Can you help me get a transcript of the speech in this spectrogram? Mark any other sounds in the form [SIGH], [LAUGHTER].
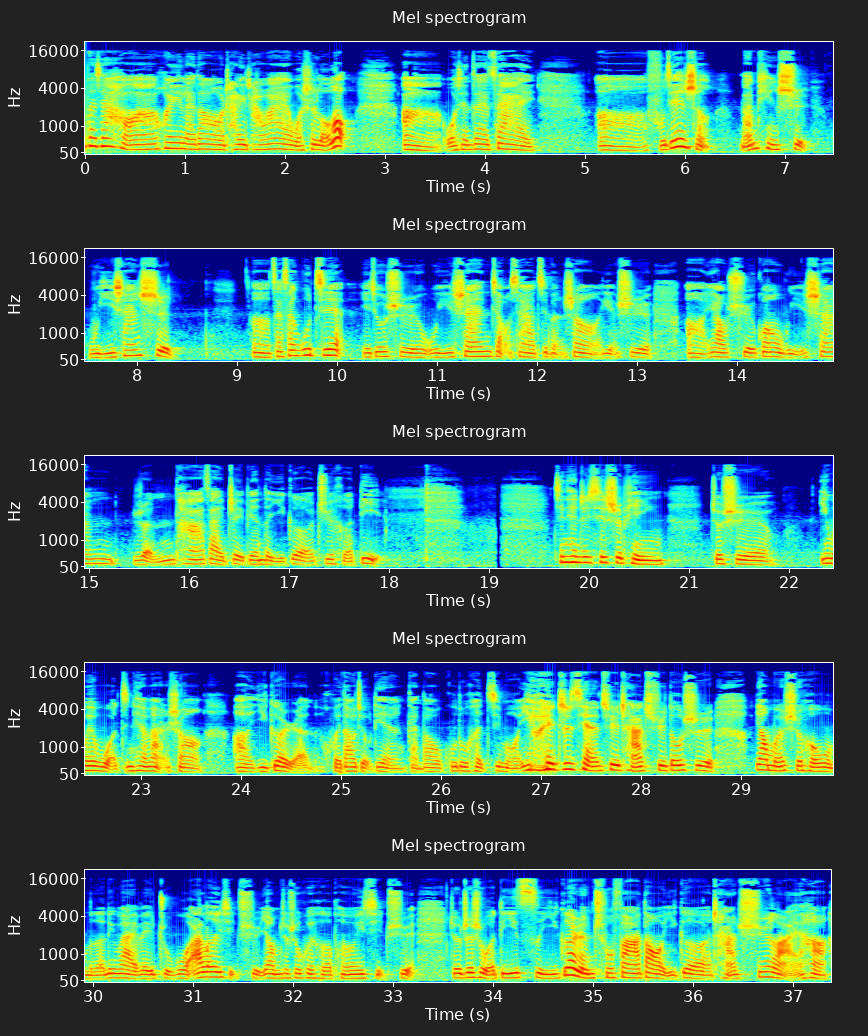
大家好啊，欢迎来到茶里茶外，我是楼楼啊。我现在在啊福建省南平市武夷山市，嗯，在三姑街，也就是武夷山脚下，基本上也是啊要去逛武夷山人他在这边的一个聚合地。今天这期视频就是。因为我今天晚上啊一个人回到酒店，感到孤独和寂寞。因为之前去茶区都是，要么是和我们的另外一位主播阿乐一起去，要么就是会和朋友一起去。就这是我第一次一个人出发到一个茶区来哈，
